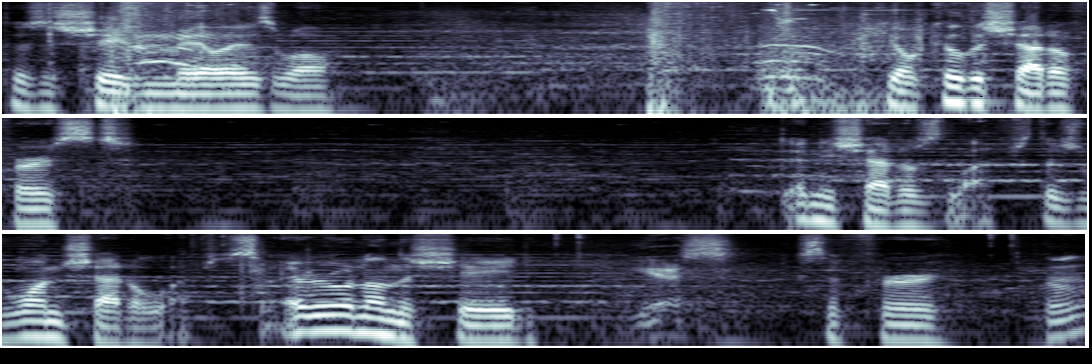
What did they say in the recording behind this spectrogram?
There's a shade in melee as well. Okay, I'll kill the shadow first. Any shadows left? There's one shadow left. So everyone on the shade, Yes. except for Hmm?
